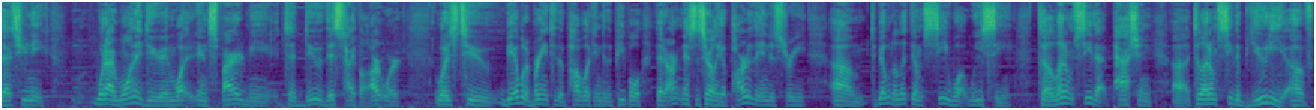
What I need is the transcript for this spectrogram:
that's unique. What I want to do and what inspired me to do this type of artwork was to be able to bring it to the public and to the people that aren't necessarily a part of the industry, um, to be able to let them see what we see, to let them see that passion, uh, to let them see the beauty of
